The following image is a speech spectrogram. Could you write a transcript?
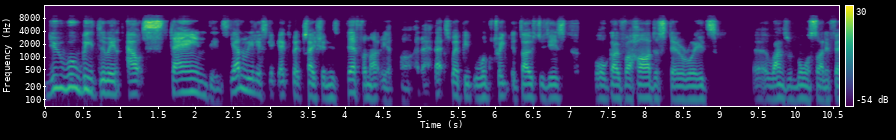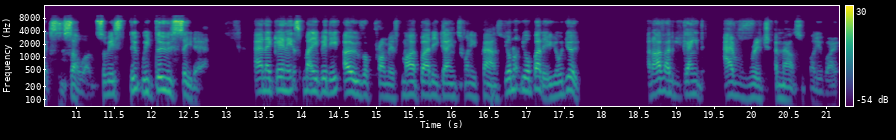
you will be doing outstanding. The unrealistic expectation is definitely a part of that. That's where people will tweak the dosages or go for harder steroids uh, ones with more side effects and so on. So we we do see that. And again, it's maybe the overpromise. My buddy gained 20 pounds. You're not your buddy, you're you. And I've only gained average amounts of body weight.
